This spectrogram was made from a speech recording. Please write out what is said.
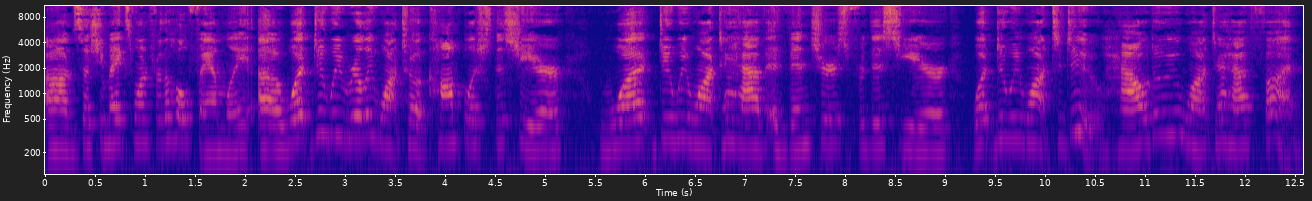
Um, so she makes one for the whole family. Uh, what do we really want to accomplish this year? What do we want to have adventures for this year? What do we want to do? How do we want to have fun?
